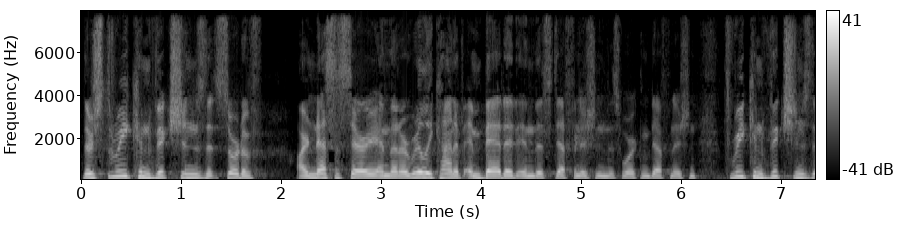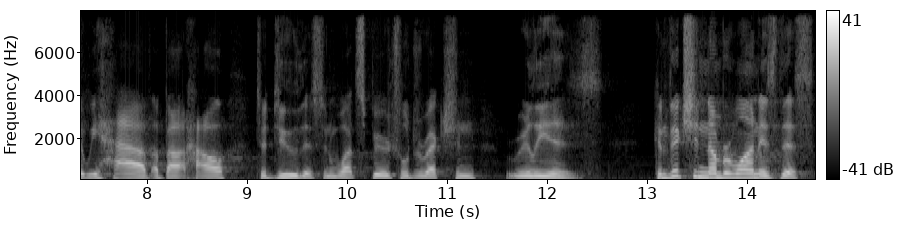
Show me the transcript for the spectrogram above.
There's three convictions that sort of are necessary and that are really kind of embedded in this definition, in this working definition. Three convictions that we have about how to do this and what spiritual direction really is. Conviction number one is this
